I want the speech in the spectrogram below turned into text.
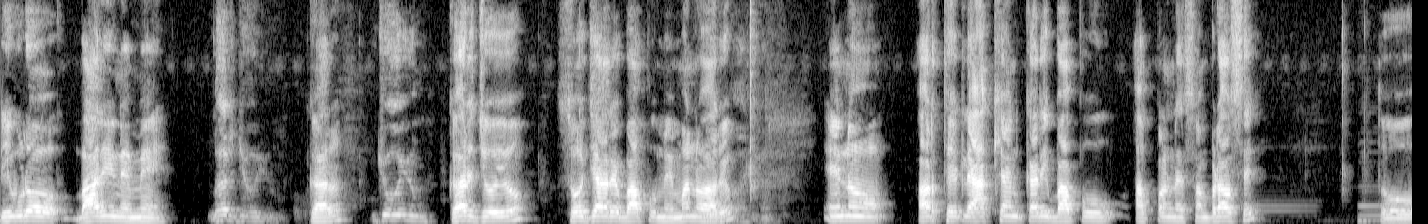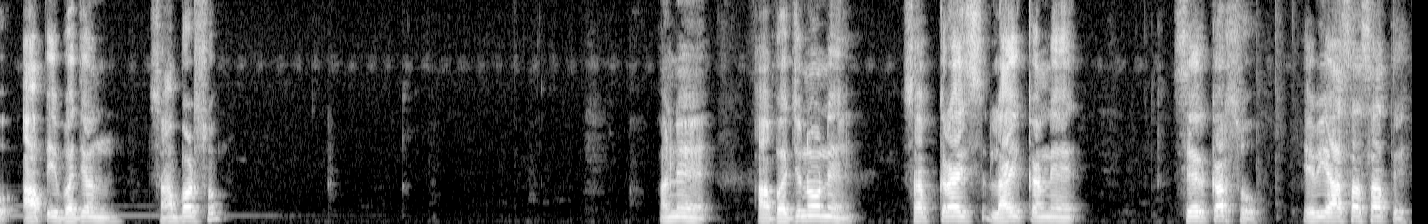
દીવડો બારીને મેં ઘર જોયું. ઘર જોયું. ઘર જોયો. સોજારે બાપુ મેં મનવાર્યો. એનો અર્થ એટલે આખ્યાન કરી બાપુ આપણને સંભળાવશે. તો આપ એ ભજન સાંભળશો. અને આ ભજનોને સબસ્ક્રાઈબ લાઈક અને શેર કરશો એવી આશા સાથે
